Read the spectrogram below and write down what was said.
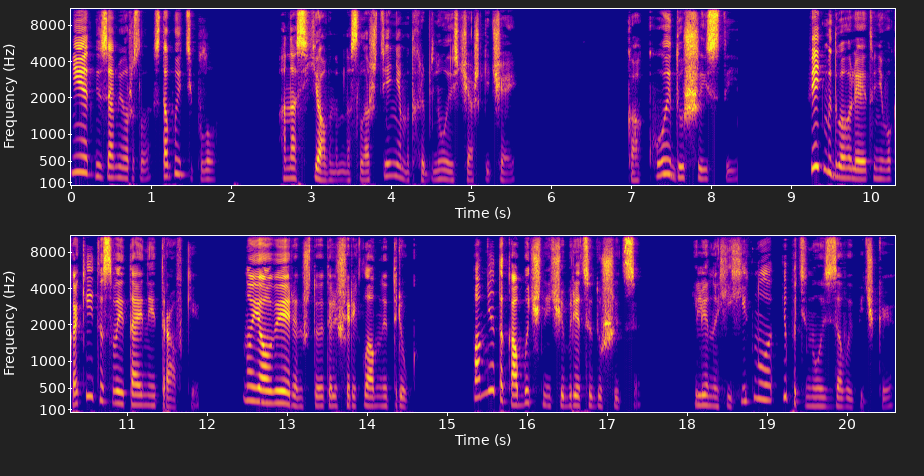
«Нет, не замерзла. С тобой тепло». Она с явным наслаждением отхлебнула из чашки чай. Какой душистый! Ведьмы добавляют в него какие-то свои тайные травки. Но я уверен, что это лишь рекламный трюк. По мне так обычные чебрец и душицы. Елена хихикнула и потянулась за выпечкой.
